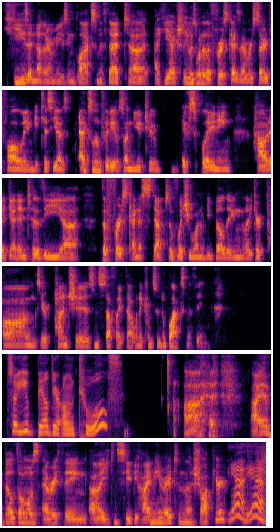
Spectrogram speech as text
He's another amazing blacksmith that uh, he actually was one of the first guys I ever started following because he has excellent videos on YouTube explaining how to get into the uh, the first kind of steps of what you want to be building, like your tongs, your punches, and stuff like that when it comes into blacksmithing. So you build your own tools? Uh, I have built almost everything uh, you can see behind me, right in the shop here. Yeah, yeah.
